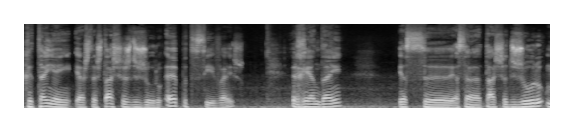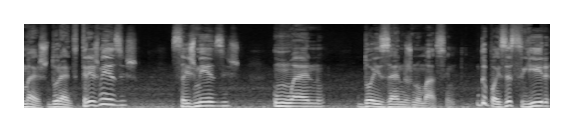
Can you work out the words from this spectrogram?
que têm estas taxas de juro apetecíveis rendem esse, essa taxa de juro, mas durante três meses, seis meses, um ano, dois anos no máximo. Depois, a seguir,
